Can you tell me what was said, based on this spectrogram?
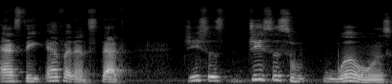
as the evidence that Jesus Jesus' wounds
